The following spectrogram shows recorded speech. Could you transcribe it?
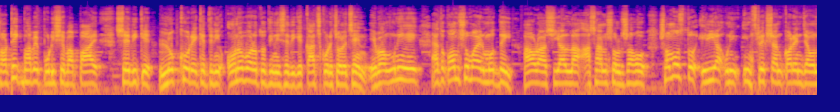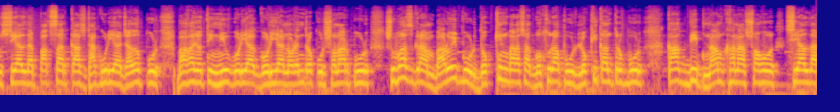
সঠিকভাবে পরিষেবা পায়, সেদিকে লক্ষ্য রেখে তিনি অনবরত তিনি সেদিকে কাজ করে চলেছেন এবং উনি এই এত কম সময়ের মধ্যেই হাওড়া, শিয়ালদা, আসানসোল সহ সমস্ত এরিয়া উনি ইন্সপেকশন করেন। যেমন শিয়ালদার park circus Dhakuria, Jadavpur, Baghajatin new Garia, Narendrapur, Sonarpur, Subhashgram, Baruipur, Dakshin Barasat, Mathurapur, Lakshmikantapur, Kakdwip, Namkhana সহ শিয়ালদা,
